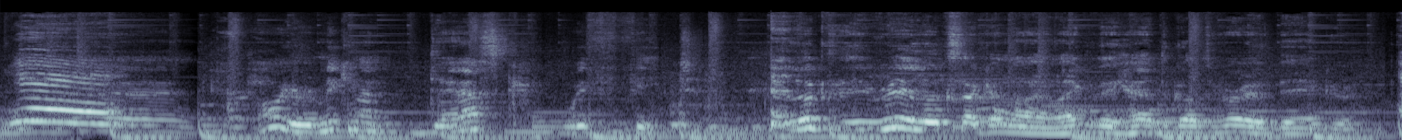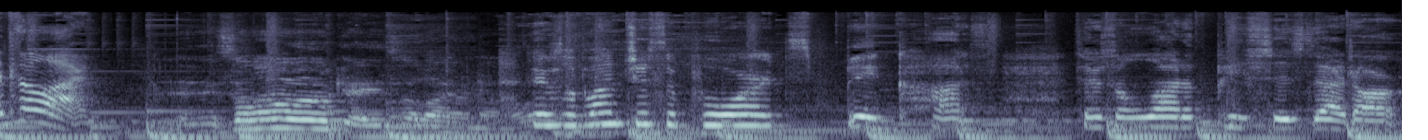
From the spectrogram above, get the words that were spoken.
Yay! Oh, you're making a desk with feet. It look, it really looks like a lion. Like the head got very big. It's a lion. It's a lion. Okay, it's a lion now. There's a bunch of supports because there's a lot of pieces that are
